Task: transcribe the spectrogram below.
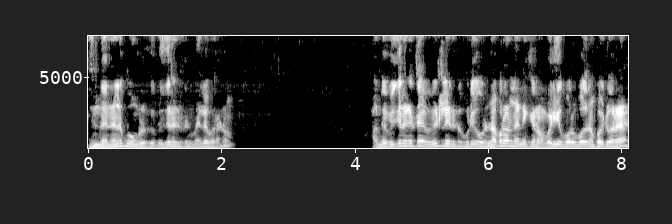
இந்த நினைப்பு உங்களுக்கு விக்கிரகத்தின் மேலே வரணும். அந்த விக்கிரகத்தை வீட்டில் இருக்கக்கூடிய ஒரு நபராக நினைக்கணும். வெளியே போகிறபோது நான் போயிட்டு வரேன்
